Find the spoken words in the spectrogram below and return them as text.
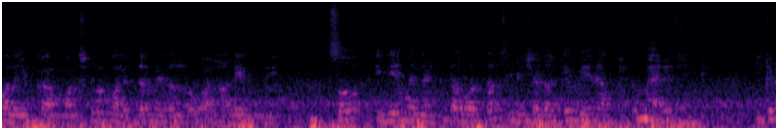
వాళ్ళ యొక్క మనసులో వాళ్ళిద్దరి మీద లవ్ అలానే ఉంది. సో ఇదేమైందంటే తర్వాత శిరీష గారికి వేరే అబ్బాయితో మ్యారేజ్ అయింది. ఇక్కడ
